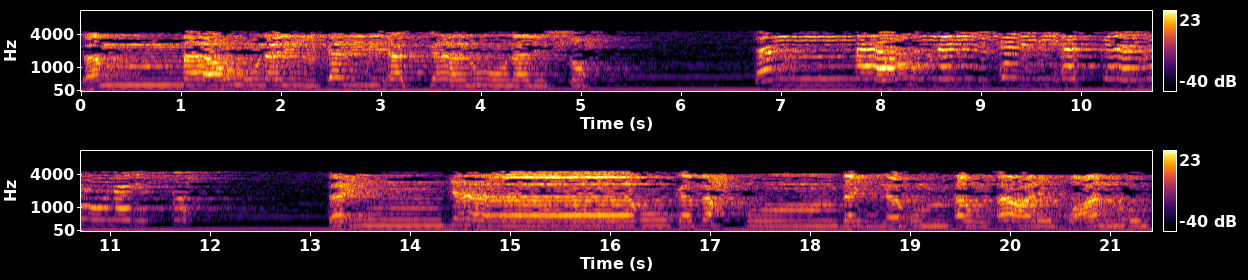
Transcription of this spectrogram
سَمَّاعُونَ لِلْكَذِبِ أَكَّالُونَ لِلسُّحْتِ فَإِن جَاءُوكَ فَاحْكُم بَيْنَهُمْ أَوْ أَعْرِضْ عَنْهُمْ ۖ.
